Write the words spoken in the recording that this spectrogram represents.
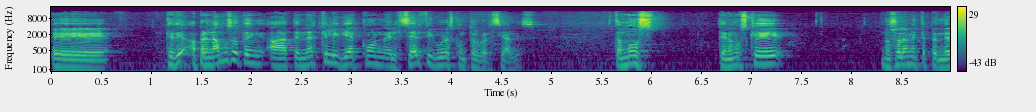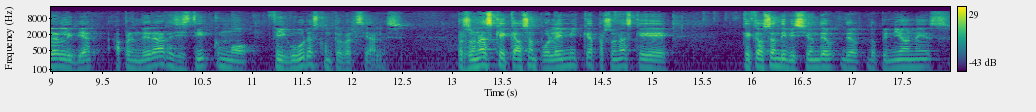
eh, aprendamos a, a, tener que lidiar con el ser figuras controversiales. Estamos, tenemos que no solamente aprender a lidiar, aprender a resistir como figuras controversiales. Personas que causan polémica, personas que, que causan división de, opiniones,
